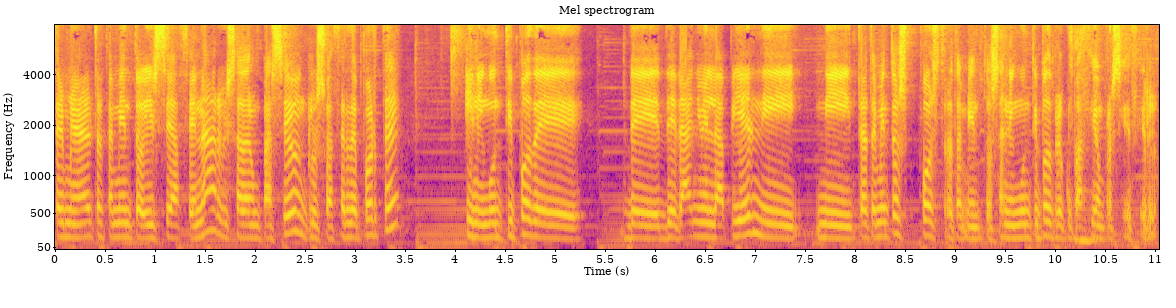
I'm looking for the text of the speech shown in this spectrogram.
terminar el tratamiento, irse a cenar o irse a dar un paseo, incluso hacer deporte y ningún tipo de, de- de daño en la piel ni, ni tratamientos post-tratamiento, o sea, ningún tipo de preocupación, por así decirlo.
